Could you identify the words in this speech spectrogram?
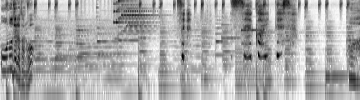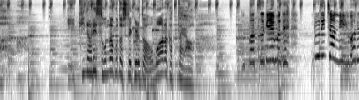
お小野寺だろ？正解です。はあ。いきなりそんなことしてくるとは思わなかったよ罰ゲームで瑠璃ちゃんに言われて。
